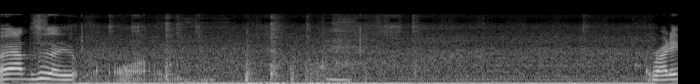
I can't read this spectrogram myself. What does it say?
A... Ready?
